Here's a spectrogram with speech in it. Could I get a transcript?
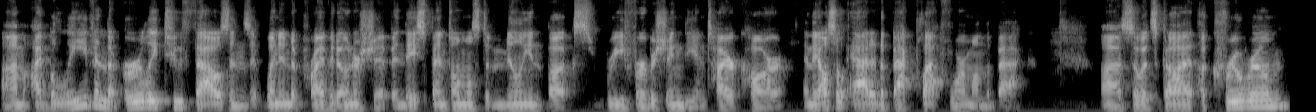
Um, I believe in the early 2000s, it went into private ownership, and they spent almost a million bucks refurbishing the entire car, and they also added a back platform on the back. Uh, so it's got a crew room,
